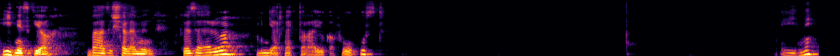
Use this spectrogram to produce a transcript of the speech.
Így néz ki a bázis elemünk közelről, mindjárt megtaláljuk a fókuszt. Így.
